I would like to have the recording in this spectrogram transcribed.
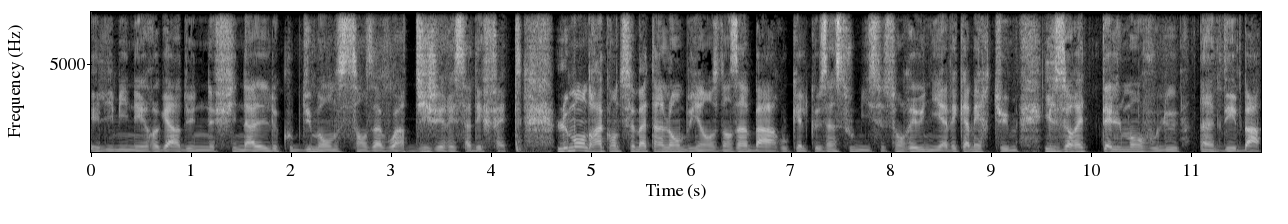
éliminée regarde une finale de Coupe du Monde sans avoir digéré sa défaite. Le Monde raconte ce matin l'ambiance dans un bar où quelques insoumis se sont réunis avec amertume. Ils auraient tellement voulu un débat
